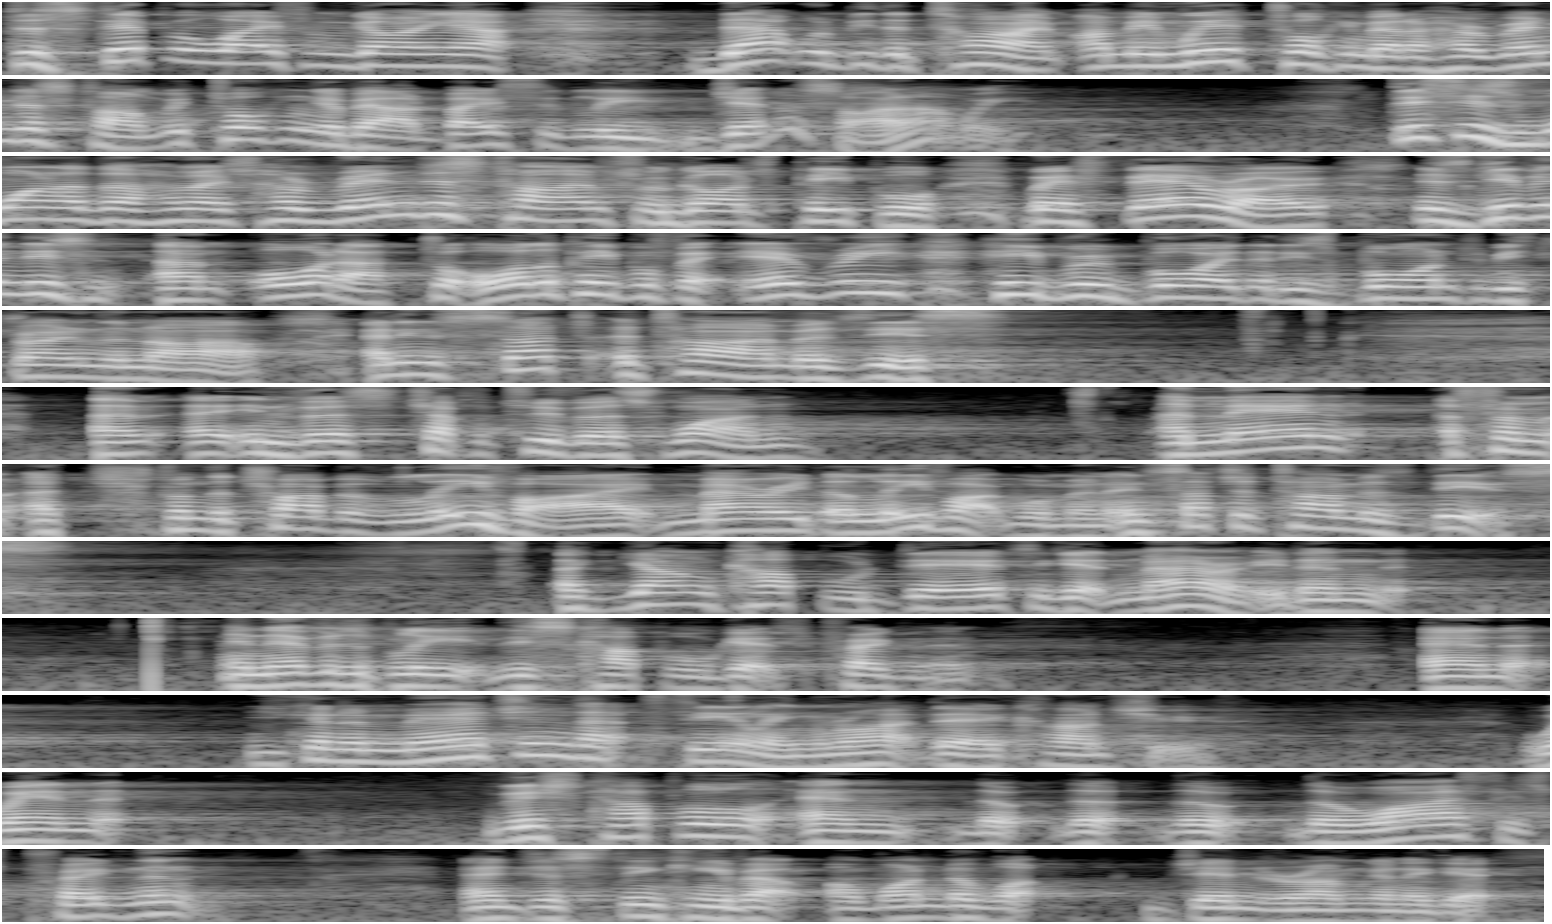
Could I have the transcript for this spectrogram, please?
to step away from going out that would be the time. I mean, we're talking about a horrendous time. We're talking about basically genocide, aren't we? This is one of the most horrendous times for God's people where Pharaoh has given this um, order to all the people for every Hebrew boy that is born to be thrown in the Nile. And in such a time as this, um, uh, in verse, chapter 2, verse 1, a man from, a, from the tribe of Levi married a Levite woman. In such a time as this, a young couple dare to get married. And inevitably this couple gets pregnant. And you can imagine that feeling right there, can't you? When this couple and the, the, the, the wife is pregnant and just thinking about, I wonder what gender I'm going to get.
